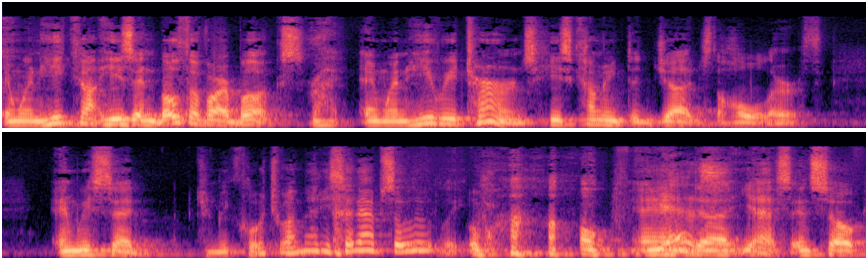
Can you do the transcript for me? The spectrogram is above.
And when he com- he's in both of our books, right. and when he returns, he's coming to judge the whole earth. And we said, can we quote you on that? He said, absolutely. Wow. And yes. uh, yes, and so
